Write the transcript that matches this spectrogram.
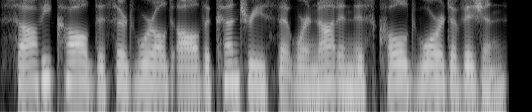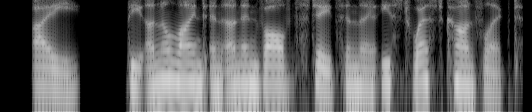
Sauvy called the third world all the countries that were not in this Cold War division, i.e., the unaligned and uninvolved states in the East-West conflict.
